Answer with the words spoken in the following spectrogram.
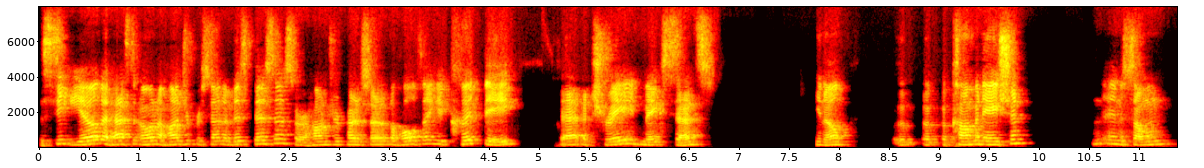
the CEO that has to own 100% of this business or 100% of the whole thing. It could be that a trade makes sense. You know, a, a combination, and someone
